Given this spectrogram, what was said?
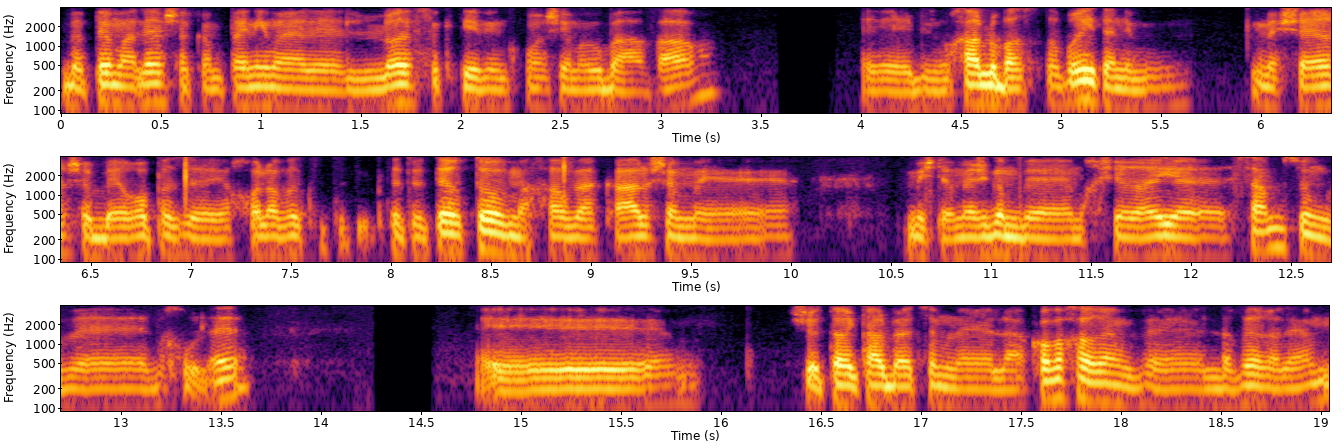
בפה מלא שהקמפיינים האלה לא אפקטיביים כמו שהם היו בעבר. אה, במיוחד לא בארצות הברית, אני משער שבאירופה זה יכול לעבוד קצת, יותר טוב, מאחר והקהל שם אה, משתמש גם במכשירי אה, סמסונג וכולי. שיותר קל בעצם לעקוב אחריהם ולדבר עליהם.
